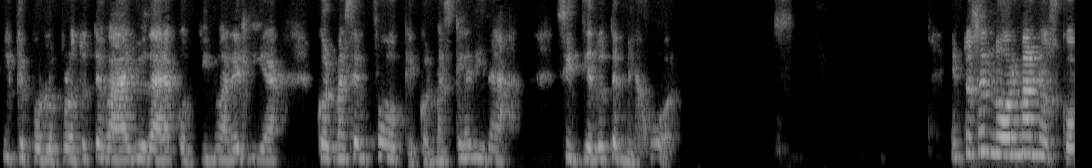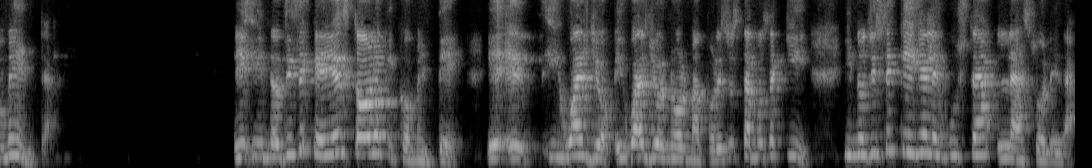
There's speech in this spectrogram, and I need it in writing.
y que por lo pronto te va a ayudar a continuar el día con más enfoque, con más claridad, sintiéndote mejor. Entonces Norma nos comenta y, nos dice que ella es todo lo que comenté. Eh, igual yo, igual yo, Norma, por eso estamos aquí. Y nos dice que ella le gusta la soledad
